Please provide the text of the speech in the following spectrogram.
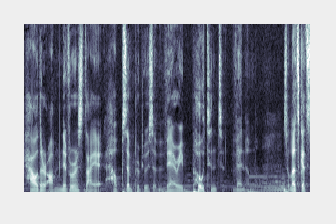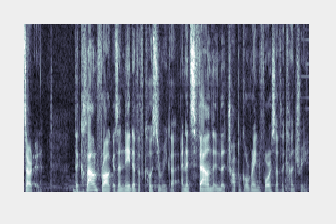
how their omnivorous diet helps them produce a very potent venom. So let's get started. The clown frog is a native of Costa Rica and it's found in the tropical rainforest of the country.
